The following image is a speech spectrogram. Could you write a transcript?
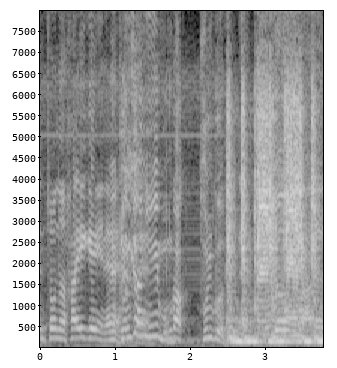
네, 지금 들으신 요런- 톤은 하이 게인에 네, 굉장히 뭔가 굵은 네, 공격이 많은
